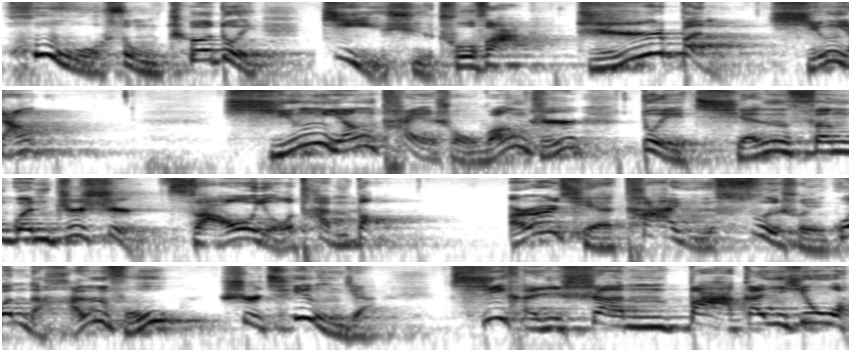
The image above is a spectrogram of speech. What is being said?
护送车队继续出发，直奔荥阳。荥阳太守王直对前三关之事早有探报，而且他与泗水关的韩福是亲家，岂肯善罢甘休啊？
